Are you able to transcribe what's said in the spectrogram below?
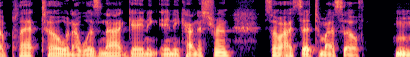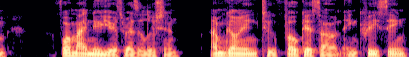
a plateau and I was not gaining any kind of strength. So I said to myself, hmm, for my New Year's resolution, I'm going to focus on increasing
